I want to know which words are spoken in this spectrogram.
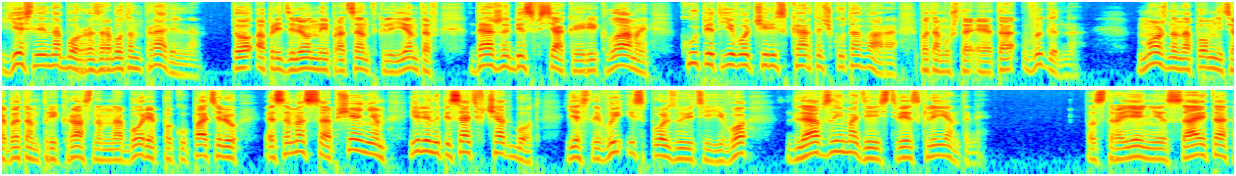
Если набор разработан правильно, то определенный процент клиентов даже без всякой рекламы купит его через карточку товара, потому что это выгодно. Можно напомнить об этом прекрасном наборе покупателю смс-сообщением или написать в чат-бот, если вы используете его для взаимодействия с клиентами. Построение сайта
